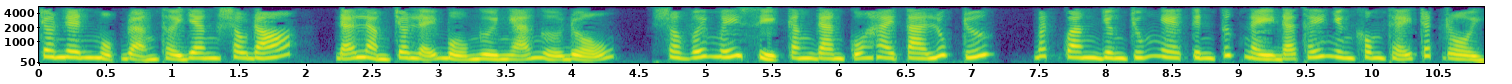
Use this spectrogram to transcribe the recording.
cho nên một đoạn thời gian sau đó, đã làm cho lễ bộ người ngã ngựa đổ, so với mấy xì căng đan của hai ta lúc trước, bách quan dân chúng nghe tin tức này đã thấy nhưng không thể trách rồi,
